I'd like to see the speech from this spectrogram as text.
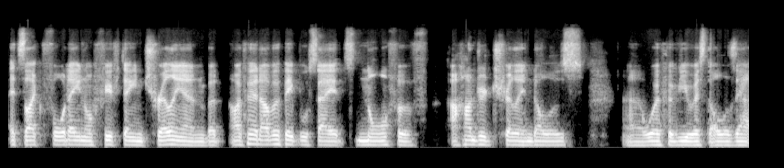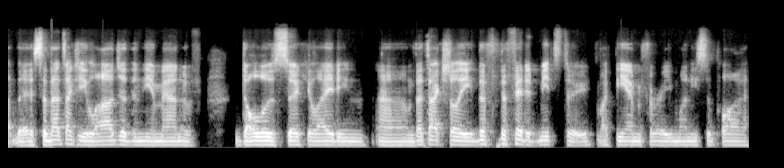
it's like 14 or 15 trillion, but I've heard other people say it's north of 100 trillion dollars uh, worth of US dollars out there. So that's actually larger than the amount of dollars circulating. Um, that's actually the, the Fed admits to, like the M3 money supply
